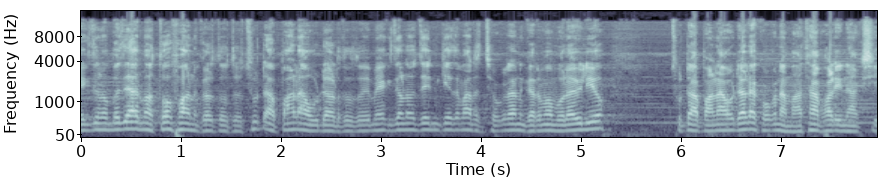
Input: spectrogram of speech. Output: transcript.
એક જણો બજારમાં તોફાન કરતો હતો, છૂટા પાણા ઉડાડતો હતો. એમ એક જણો જઈને કે તમારા છોકરાને ઘરમાં બોલાવી લ્યો. છૂટા પાણા ઉડાડે, કોકના માથા ફાડી નાખશે.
